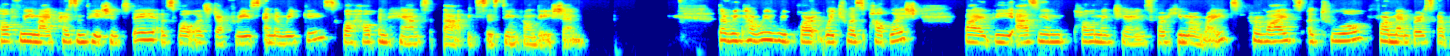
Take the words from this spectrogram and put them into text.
Hopefully my presentation today, as well as Jeffrey's and Enrique's, will help enhance that existing foundation. The recovery report, which was published by the ASEAN Parliamentarians for Human Rights provides a tool for members of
